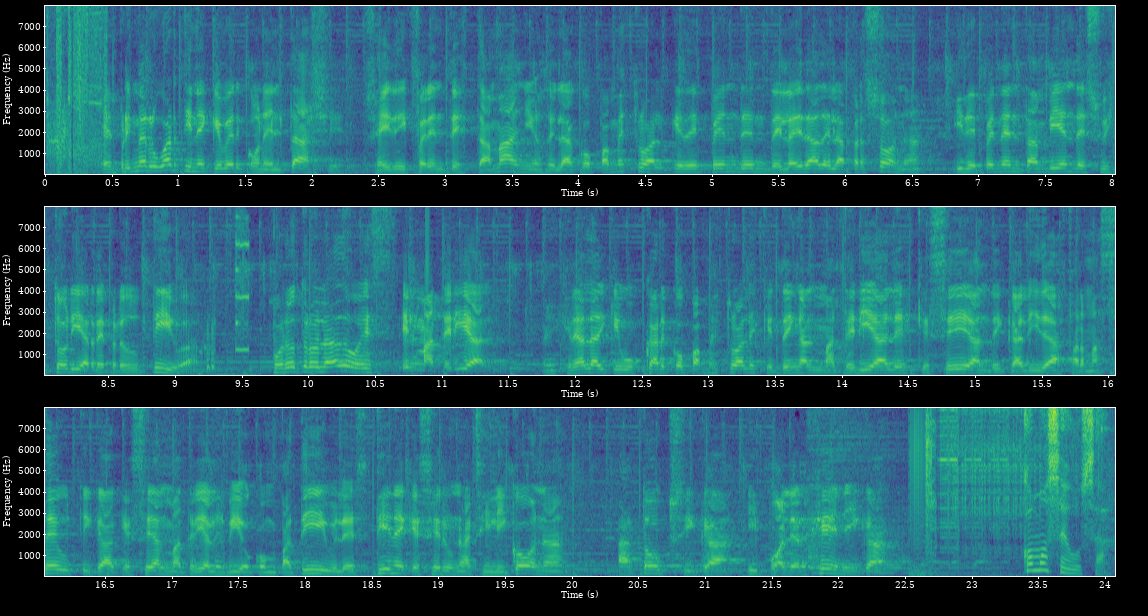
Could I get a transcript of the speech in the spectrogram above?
En primer lugar tiene que ver con el talle. hay diferentes tamaños de la copa menstrual que dependen de la edad de la persona y dependen también de su historia reproductiva. Por otro lado es el material. En general hay que buscar copas menstruales que tengan materiales que sean de calidad farmacéutica, que sean materiales biocompatibles. Tiene que ser una silicona atóxica, hipoalergénica. ¿Cómo se usa?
